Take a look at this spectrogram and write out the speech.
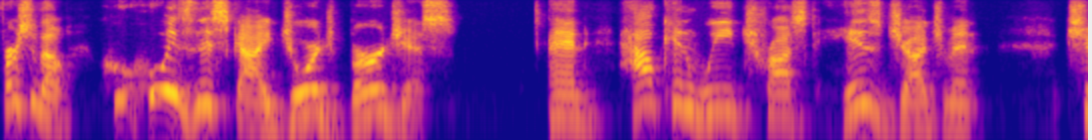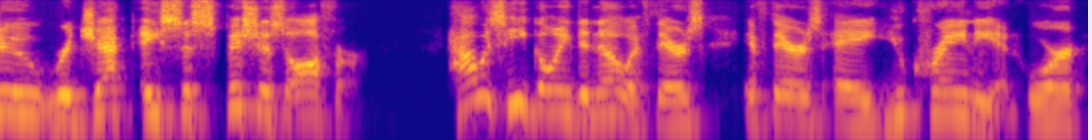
First of all, who, who is this guy, Georges Berges? And how can we trust his judgment to reject a suspicious offer? How is he going to know if there's if there's a Ukrainian or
